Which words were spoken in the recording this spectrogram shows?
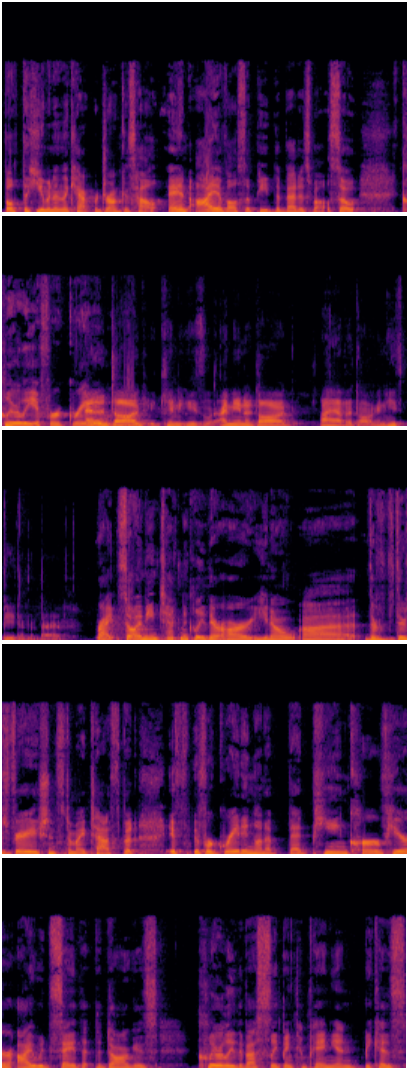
both the human and the cat were drunk as hell. And I have also peed the bed as well. So clearly, if we're grading. And a dog can easily, I mean, a dog, I have a dog and he's peed in the bed. Right. So I mean, technically, there are you know uh, there there's variations to my test, but if if we're grading on a bed peeing curve here, I would say that the dog is clearly the best sleeping companion because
